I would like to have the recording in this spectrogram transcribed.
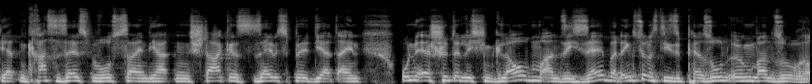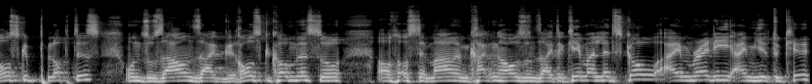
die hat ein krasses Selbstbewusstsein, die hat ein starkes Selbstbild, die hat einen unerschütterlichen Glauben an sich selber. Denkst du, dass diese Person irgendwann so rausgeploppt ist und so sah und sah, rausgekommen ist, so aus, aus der Mama im Krankenhaus und sagt, okay, man, let's go, I'm ready, I'm here to kill.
